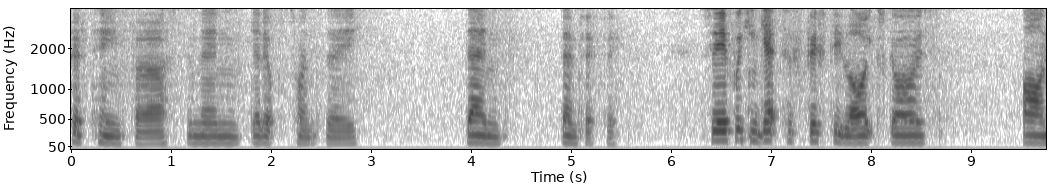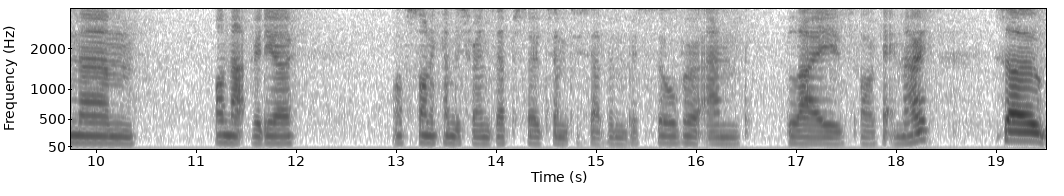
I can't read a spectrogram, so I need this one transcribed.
15 first and then get it up to 20 then then 50 see if we can get to 50 likes guys on um on that video of Sonic and his friends episode 77 with Silver and Blaze are getting married. So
